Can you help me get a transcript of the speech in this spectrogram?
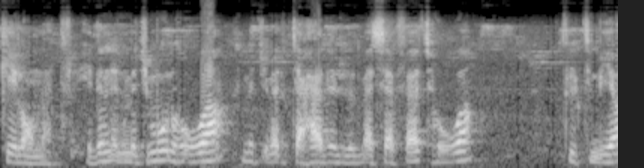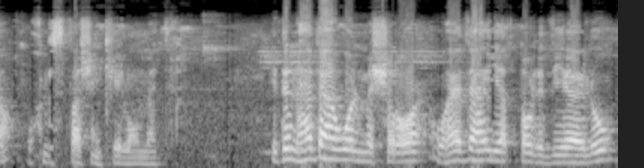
كيلومتر. إذا المجمول هو المجمل تاع هذه المسافات هو 315 كيلومتر. إذا هذا هو المشروع وهذا هي الطول ديالو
